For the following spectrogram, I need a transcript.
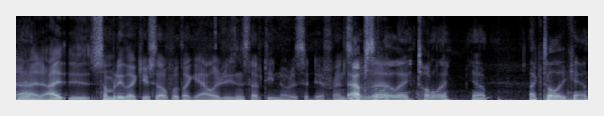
Uh, I somebody like yourself with like allergies and stuff, do you notice a difference? Of that? Absolutely, totally. Yep. I totally can.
